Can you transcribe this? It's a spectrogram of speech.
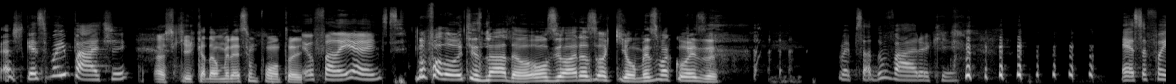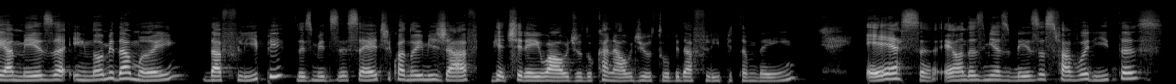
Acho que esse foi empate, hein? Acho que cada um merece um ponto aí. Eu falei antes. Não falou antes nada. 11 horas aqui, ó, mesma coisa. Vai precisar do VAR aqui. Essa foi a mesa em nome da mãe, da Flip 2017 com a Noemi Jaff. Retirei o áudio do canal de YouTube da Flip também. Essa é uma das minhas mesas favoritas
